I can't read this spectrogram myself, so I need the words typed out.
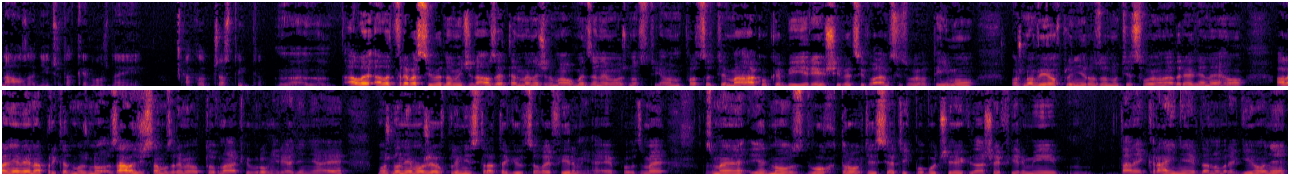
naozaj niečo také možné je. Ako, čo s týmto? No, ale, ale treba si uvedomiť, že naozaj ten manažer má obmedzené možnosti. On v podstate má ako keby rieši veci v rámci svojho týmu, možno vie ovplyvniť rozhodnutie svojho nadriadeného, ale nevie napríklad, možno, záleží samozrejme od toho, v akej úrovni riadenia je, možno nemôže ovplyvniť stratégiu celej firmy. Hej. Povedzme, sme jednou z dvoch, troch, desiatich pobočiek našej firmy v danej krajine, v danom regióne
